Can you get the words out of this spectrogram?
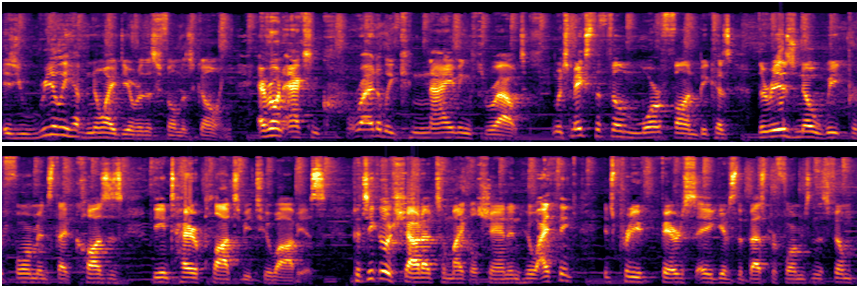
is you really have no idea where this film is going. Everyone acts incredibly conniving throughout, which makes the film more fun because there is no weak performance that causes the entire plot to be too obvious. Particular shout out to Michael Shannon, who I think it's pretty fair to say gives the best performance in this film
